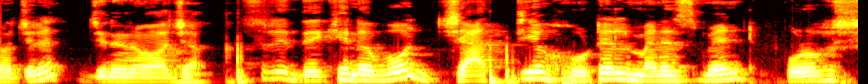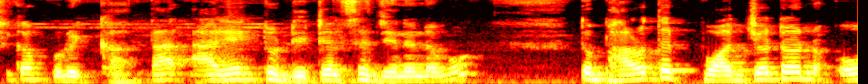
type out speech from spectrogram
নজরে জেনে নেওয়া যাক। আসলে দেখে নেব জাতীয় হোটেল ম্যানেজমেন্ট প্রবেশিকা পরীক্ষা। তার আগে একটু ডিটেলসে জেনে নেব। তো ভারতের পর্যটন ও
